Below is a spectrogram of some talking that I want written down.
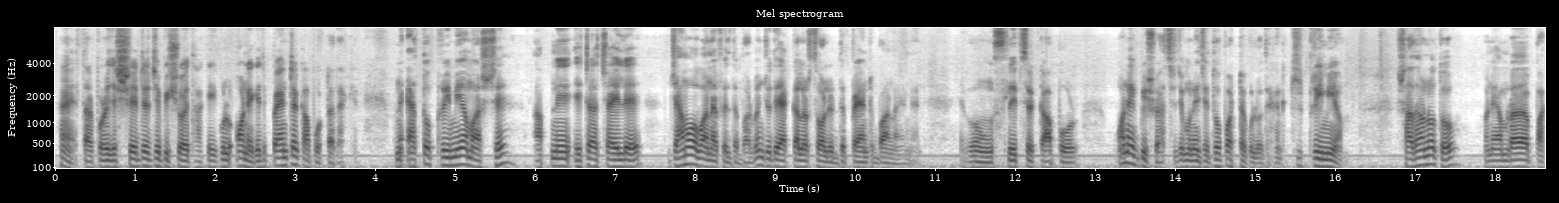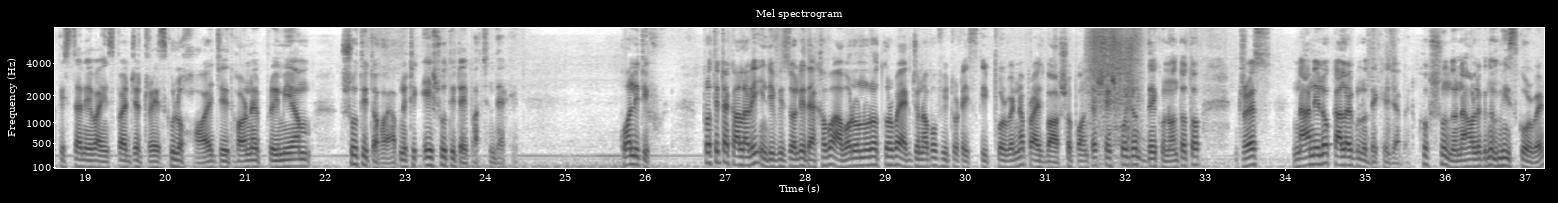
হ্যাঁ তারপরে যে শেডের যে বিষয় থাকে, এগুলো অনেক। যে প্যান্টের কাপড়টা দেখেন মানে এত প্রিমিয়াম আসছে, আপনি এটা চাইলে জামাও বানায় ফেলতে পারবেন, যদি এক কালার সলিড দিয়ে প্যান্ট বানায় নেন। এবং স্লিপসের কাপড়, অনেক বিষয় আছে। যেমন এই যে দোপাট্টাগুলো দেখেন, কি প্রিমিয়াম সাধারণত মানে আমরা পাকিস্তানে বা ইন্সপায়ার যে ড্রেসগুলো হয়, যে ধরনের প্রিমিয়াম সুতিটা হয়, আপনি ঠিক এই সুতিটাই পাচ্ছেন, দেখেন। কোয়ালিটিফুল প্রতিটা কালারই ইন্ডিভিজুয়ালি দেখাবো। আবার অনুরোধ করব, একজন আপু ভিডিওটা স্কিপ করবেন না, প্রাইস বারোশো পঞ্চাশ। শেষ পর্যন্ত দেখুন, অন্তত ড্রেস না নিলেও কালারগুলো দেখে যাবেন। খুব সুন্দর, না হলে কিন্তু মিস করবেন।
